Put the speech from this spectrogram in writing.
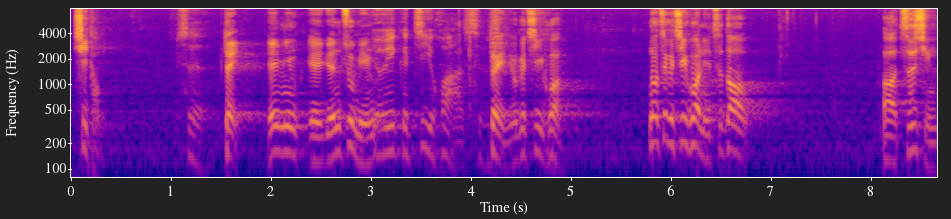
系统，是对原民呃原住民有一个计划，是是？对，有个计划。那这个计划你知道啊执行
